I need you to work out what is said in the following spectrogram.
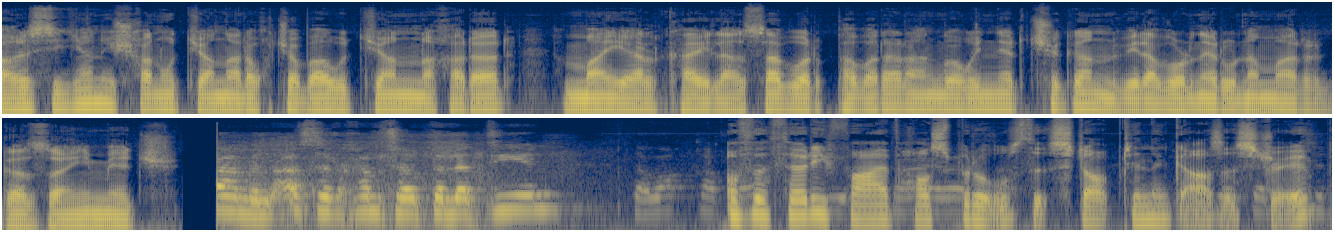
Բաղեսիդյան իշխանության առողջապահության նախարար Մայալ Քայլասը որ բավարար անգողիներ չկան վիրավորներու համար Գազայի մեջ Of the 35 hospitals that stopped in the Gaza Strip,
